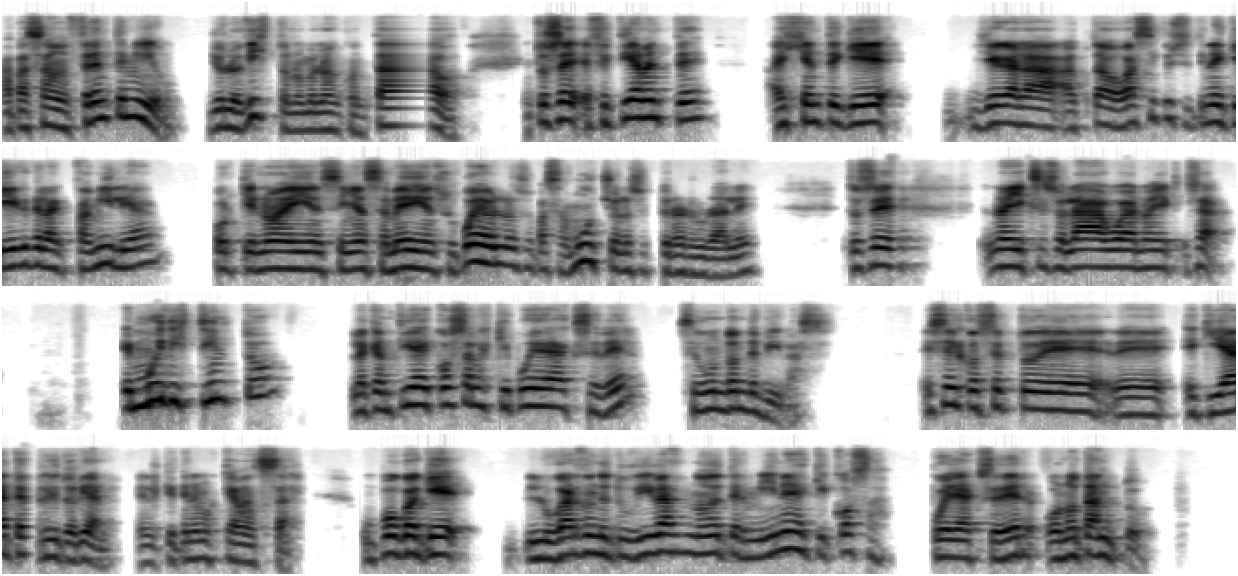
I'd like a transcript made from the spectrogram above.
Ha pasado enfrente mío. Yo lo he visto, no me lo han contado. Entonces, efectivamente, hay gente que llega a octavo básico y se tiene que ir de la familia porque no hay enseñanza media en su pueblo. Eso pasa mucho en los sectores rurales. Entonces, no hay acceso al agua, no hay... O sea, es muy distinto la cantidad de cosas a las que puedes acceder según dónde vivas. Ese es el concepto de, equidad territorial en el que tenemos que avanzar. Un poco a que el lugar donde tú vivas no determine a qué cosas puede acceder o no tanto,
